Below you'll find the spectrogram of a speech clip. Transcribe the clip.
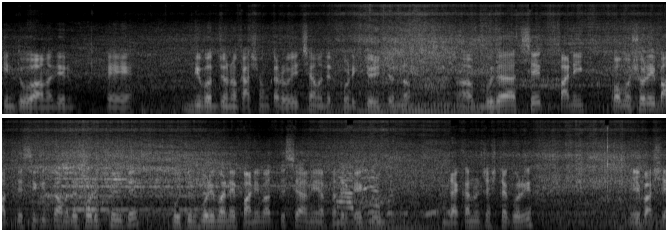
কিন্তু আমাদের বিপজ্জনক আশঙ্কা রয়েছে আমাদের ফটিকচুরির জন্য। বোঝা যাচ্ছে পানি ক্রমশরেই বাড়তেছে, কিন্তু আমাদের ফটিকচুরিতে প্রচুর পরিমাণে পানি বাড়তেছে। আমি আপনাদেরকে একটু দেখানোর চেষ্টা করি। এই পাশে।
